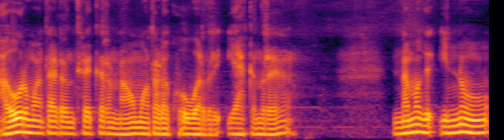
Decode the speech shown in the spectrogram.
ಅವ್ರು ಮಾತಾಡ್ರಿ ಅಂತ ಹೇಳ್ಕರ ನಾವು ಮಾತಾಡೋಕೆ ಹೋಗ್ಬಾರ್ದು ರೀ ಯಾಕಂದ್ರೆ ನಮಗೆ ಇನ್ನೂ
